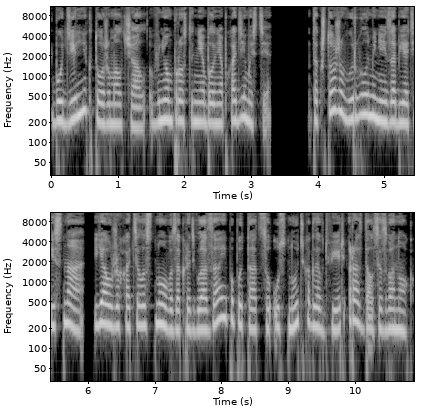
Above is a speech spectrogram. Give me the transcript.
Будильник тоже молчал, в нем просто не было необходимости. Так что же вырвало меня из объятий сна? Я уже хотела снова закрыть глаза и попытаться уснуть, когда в дверь раздался звонок.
